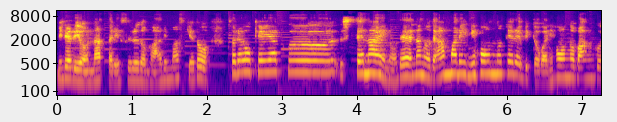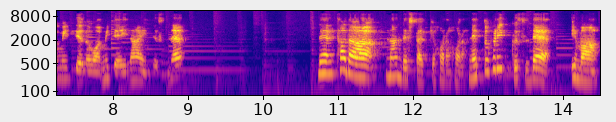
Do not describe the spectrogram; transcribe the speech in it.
見れるようになったりするのがありますけど、それを契約してないので、なのであんまり日本のテレビとか日本の番組っていうのは見ていないんですね。で、ただ、何でしたっけ？ほらほら、ネットフリックスで今、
